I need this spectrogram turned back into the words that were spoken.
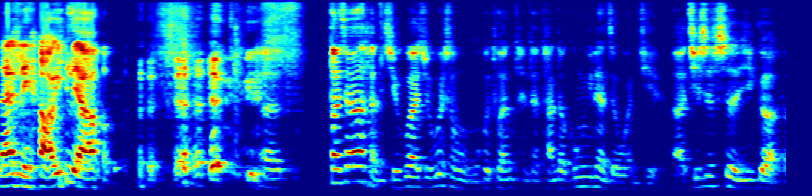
来聊一聊。呃，大家很奇怪，就为什么我们会突然谈谈到供应链这个问题？呃，其实是一个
